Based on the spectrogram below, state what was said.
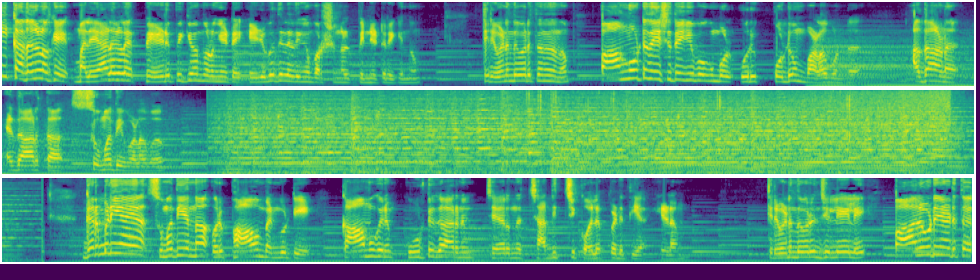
ഈ കഥകളൊക്കെ മലയാളികളെ പേടിപ്പിക്കുവാൻ തുടങ്ങിയിട്ട് എഴുപതിലധികം വർഷങ്ങൾ പിന്നിട്ടിരിക്കുന്നു. തിരുവനന്തപുരത്ത് നിന്നും പാങ്ങോട്ട് ദേശത്തേക്ക് പോകുമ്പോൾ ഒരു കൊടും വളവുണ്ട്. അതാണ് യഥാർത്ഥ സുമതി വളവ്. ഗർഭിണിയായ സുമതി എന്ന ഒരു പാവം പെൺകുട്ടിയെ കാമുകനും കൂട്ടുകാരനും ചേർന്ന് ചതിച്ച് കൊലപ്പെടുത്തിയ ഇടം. തിരുവനന്തപുരം ജില്ലയിലെ പാലോടിനടുത്ത്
